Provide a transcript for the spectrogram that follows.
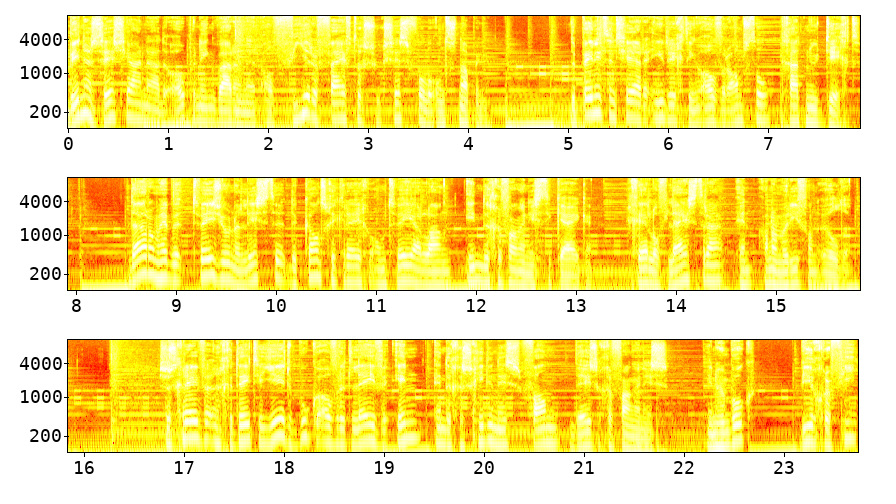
Binnen zes jaar na de opening waren er al 54 succesvolle ontsnappingen. De penitentiaire inrichting over Amstel gaat nu dicht. Daarom hebben twee journalisten de kans gekregen om twee jaar lang in de gevangenis te kijken. Gerlof Leistra en Annemarie van Ulden. Ze schreven een gedetailleerd boek over het leven in en de geschiedenis van deze gevangenis. In hun boek Biografie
